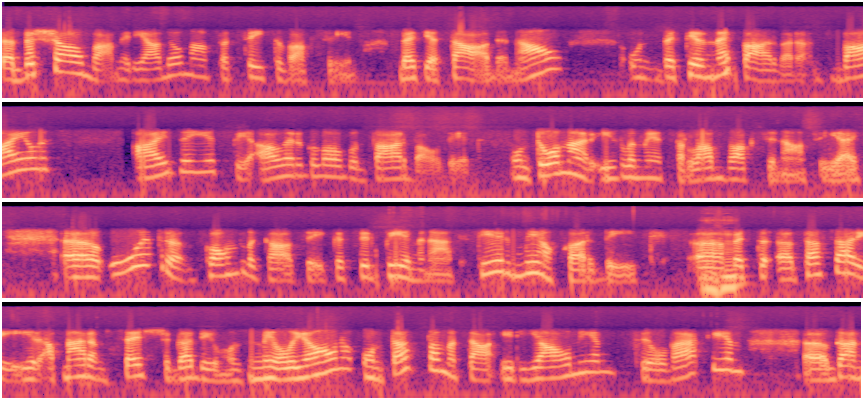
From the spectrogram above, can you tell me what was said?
tad bez šaubām ir jādomā par citu vakcīnu. Bet ja tāda nav, un, bet ir nepārvarams bailes, aiziet pie alergologa un pārbaudiet. Un tomēr izlemiet par labu vakcinācijai. Uh, otra komplikācija, kas ir pieminēta, tie ir miocardīti. Uh, mm -hmm. Bet uh, tas arī ir apmēram 6 gadījumi uz miljonu, un tas pamatā ir jauniem cilvēkiem, uh, gan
